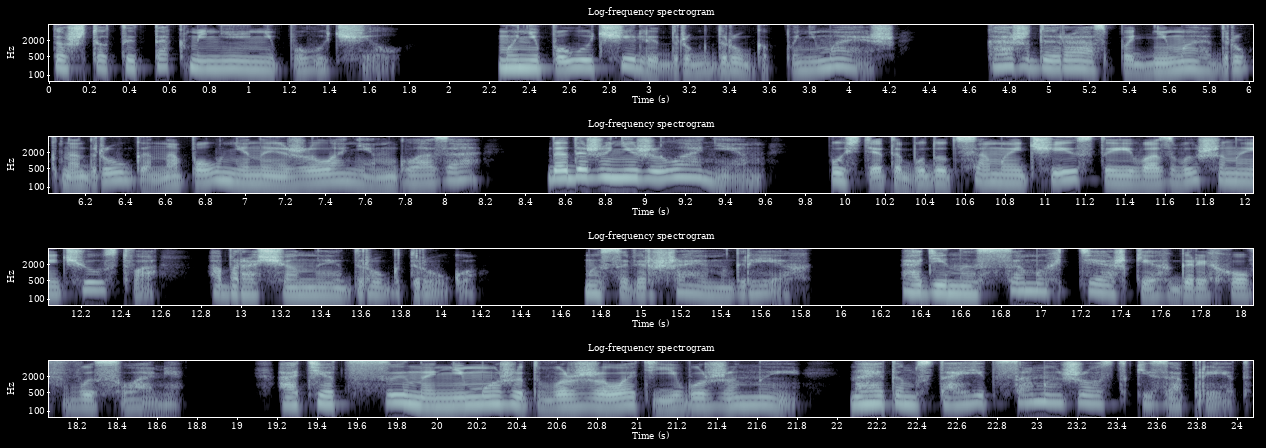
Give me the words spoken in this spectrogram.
То, что ты так меня и не получил. Мы не получили друг друга, понимаешь? Каждый раз поднимая друг на друга наполненные желанием глаза, да даже не желанием, пусть это будут самые чистые и возвышенные чувства, обращенные друг к другу. Мы совершаем грех. Один из самых тяжких грехов в исламе. Отец сына не может возжелать его жены. На этом стоит самый жесткий запрет.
